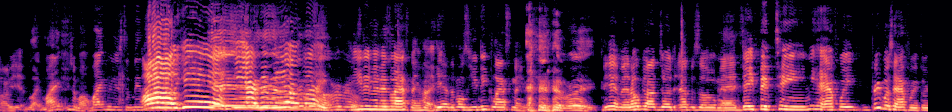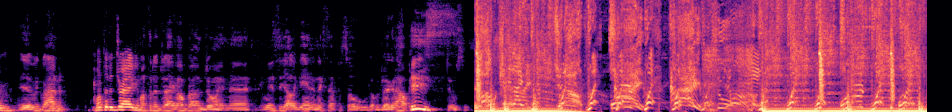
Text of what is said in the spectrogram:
"Oh yeah." like Mike. You talking about Mike who used to be? Oh yeah, yeah, I remember yeah, that. I Like, remember, I remember. he didn't remember his last name, huh? He had the most unique last name. right. yeah, man. Hope y'all enjoyed the episode, man. Thanks. Day fifteen. We halfway, pretty much halfway through. Yeah, we grinding. Month of the Dragon. Month of the Dragon. Hope y'all enjoying, man. We'll see y'all again in the next episode. Double Dragon out. Peace. Deuces. Okay, like what, what, what, what, what, what, what, what,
